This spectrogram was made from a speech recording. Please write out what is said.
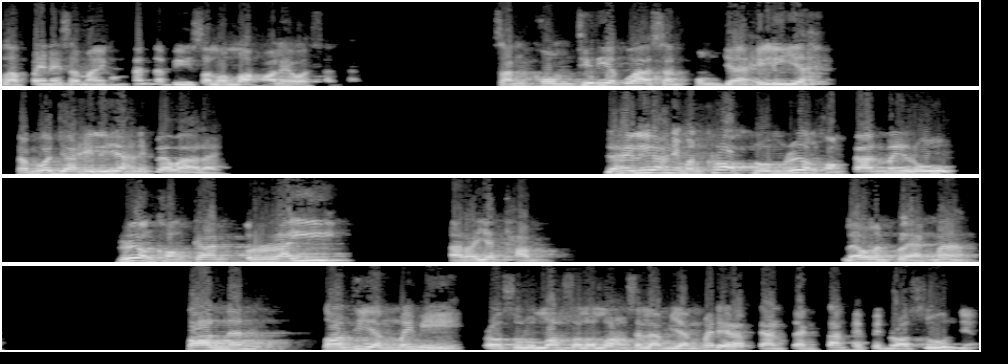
กลับไปในสมัยของท่านนบีสุลต่านละฮ์อะลัยวะสัลลัมสังคมที่เรียกว่าสังคมยาฮิลียะคำว่ายาฮิลียะนี่แปลว่าอะไรยาฮิลียะนี่มันครอบคลุมเรื่องของการไม่รู้ เรื่องของการไร้อารยธรรม แล้วมันแปลกมาก ตอนนั้นตอนที่ยังไม่มีรอสูลุลลอฮ์สัลลัลลอฮุซัลลัมยังไม่ได้รับการแต่งตั้งให้เป็นรอซูลเนี่ย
